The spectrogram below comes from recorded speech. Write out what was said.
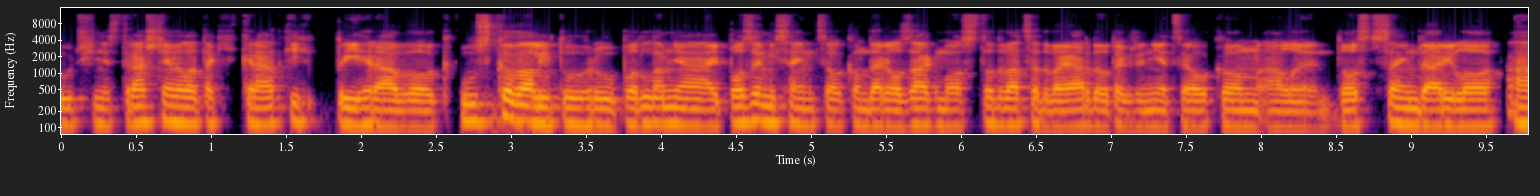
účinne, strašne veľa takých krátkých príhrávok, úskovali tú hru, podľa mňa aj po zemi sa im celkom darilo, Zach Moss 122 yardov, takže nie celkom, ale dosť sa im darilo. A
